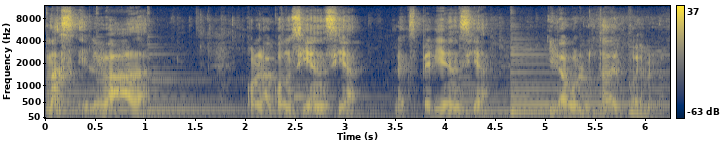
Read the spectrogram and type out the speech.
más elevada con la conciencia, la experiencia y la voluntad del pueblo.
